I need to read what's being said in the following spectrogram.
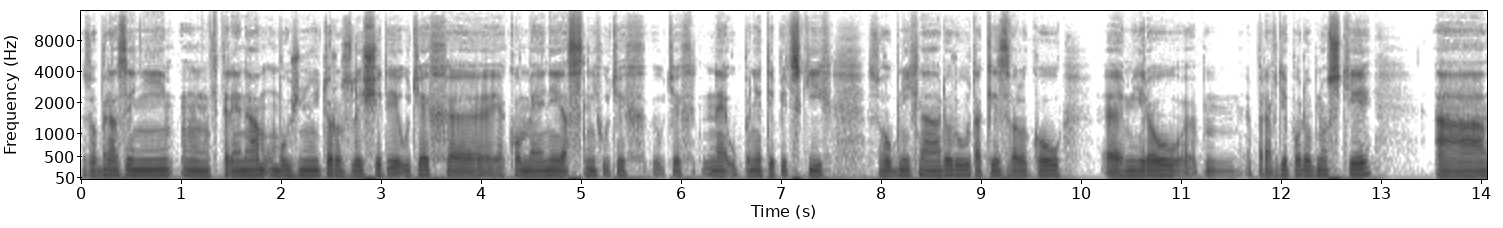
zobrazení, mm, které nám umožňují to rozlišit i u těch eh, jako méně jasných, u těch, u těch neúplně typických zhoubných nádorů, taky s velkou eh, mírou mm, pravděpodobnosti. A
